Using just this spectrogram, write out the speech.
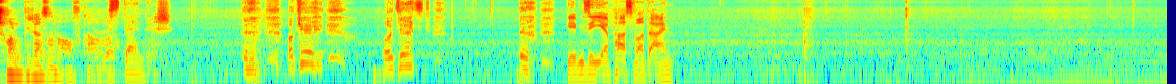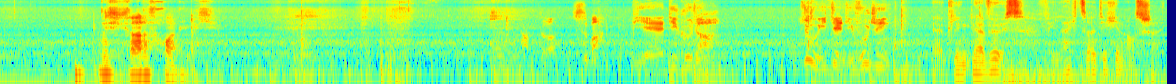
Schon wieder so eine Aufgabe. Standish. Okay, und jetzt? Geben Sie Ihr Passwort ein. Nicht gerade freundlich. Er klingt nervös. Vielleicht sollte ich ihn ausschalten.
